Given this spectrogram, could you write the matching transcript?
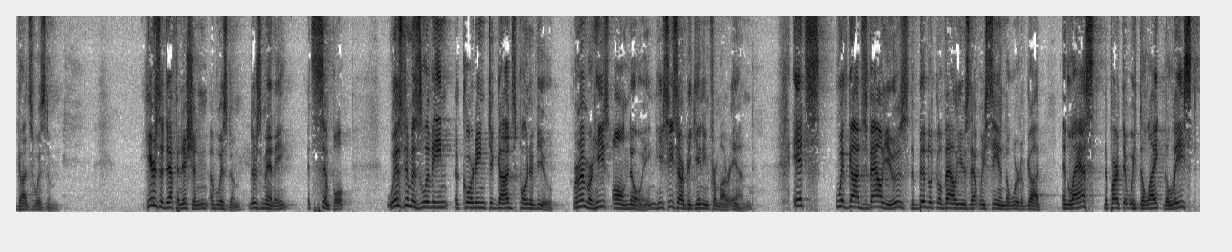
God's wisdom. Here's a definition of wisdom. There's many. It's simple. Wisdom is living according to God's point of view. Remember, He's all knowing. He sees our beginning from our end. It's with God's values, the biblical values that we see in the Word of God. And last, the part that we delight the least,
